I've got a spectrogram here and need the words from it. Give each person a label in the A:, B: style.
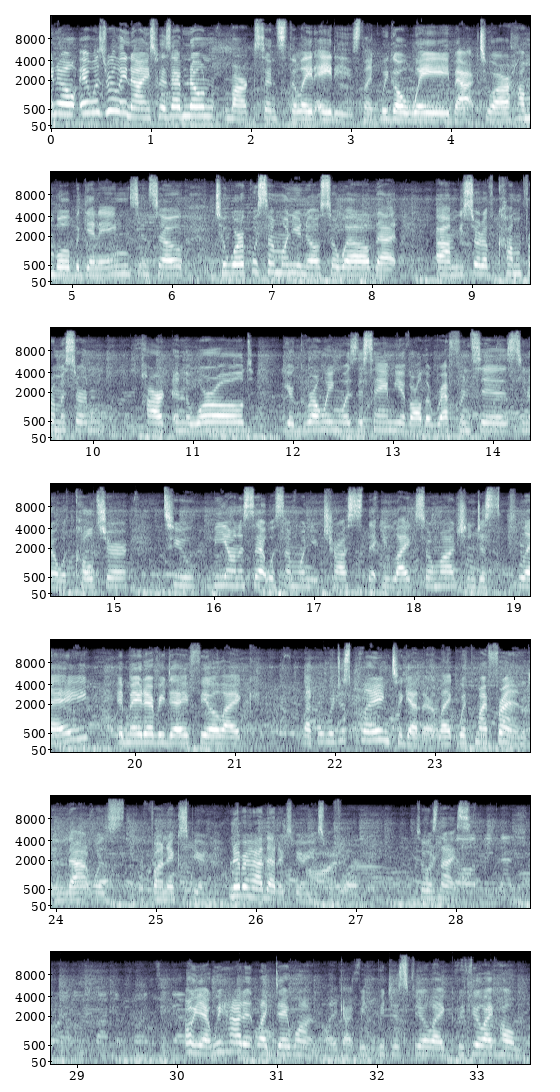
A: You know, it was really nice because I've known Mark since the late 80s. Like, we go way back to our humble beginnings. And so to work with someone you know so well that um, you sort of come from a certain part in the world, your growing was the same, you have all the references, you know, with culture. To be on a set with someone you trust that you like so much and just play, it made every day feel like like we were just playing together, like with my friend, and that was a fun experience. Never had that experience before, so it was nice. Oh yeah, we had it like day one. Like we, we just feel like we feel like home.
